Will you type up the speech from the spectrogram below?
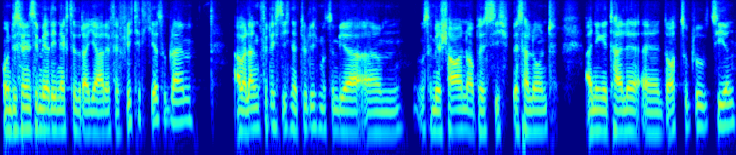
Und deswegen sind wir die nächsten drei Jahre verpflichtet, hier zu bleiben. Aber langfristig natürlich müssen wir, ähm, müssen wir schauen, ob es sich besser lohnt, einige Teile äh, dort zu produzieren.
